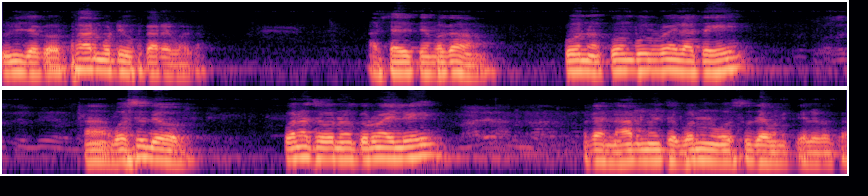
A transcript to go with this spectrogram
तुझी जगावर फार मोठे उपकार आहे बघा. अशा रीतीने बघा कोण कोण बोलून राहिला आता हे? हां वसुदेव. कोणाचं वर्णन करून राहिले? बघा नारळचं वर्णन वसुदेवाने केलं बघा.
